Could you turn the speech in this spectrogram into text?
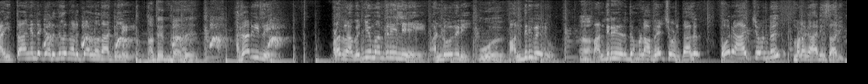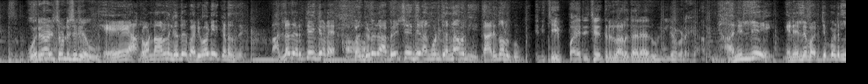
കൈത്താങ്ങിന്റെ കരുതൽ നടക്കാണല്ലോ നാട്ടിൽ. അതെന്താ അത്? അതറിയില്ലേ? നമ്മളെ റവന്യൂ മന്ത്രി ഇല്ലേ മണ്ടോതിരി. ഉവ്വ്. മന്ത്രി വരൂ. ആ. മന്ത്രി അടുത്ത് നമ്മൾ അപേക്ഷ കൊടുത്താൽ ഒരാഴ്ച കൊണ്ട് നമ്മളെ കാര്യം സാധിക്കും. ഒരാഴ്ച കൊണ്ട് ശരിയാവൂ. ഏ അതുകൊണ്ടാണല്ലോ ഇങ്ങനത്തെ പരിപാടി വെക്കണത്. നല്ല തിരക്കി വെക്കണേ അപ്പൊ ഒരു അപേക്ഷ എഴുതി അങ്ങോട്ട് ചെന്നാ മതി. കാര്യം നടക്കും. എനിക്ക് ഈ പരിചയത്തിലുള്ള ആൾക്കാരും ഇല്ല ഇവിടെ? ഞാനില്ലേ. ഇങ്ങനെയല്ലേ പരിചയപ്പെടൽ?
